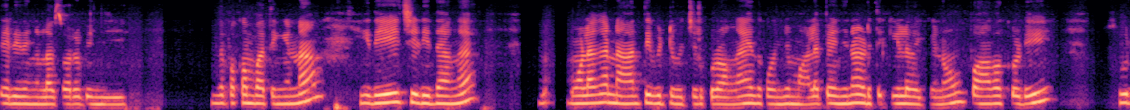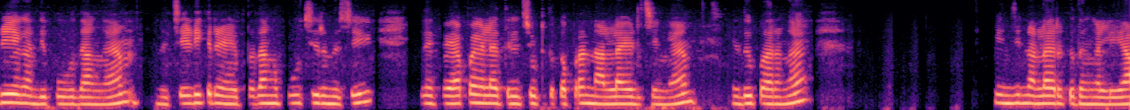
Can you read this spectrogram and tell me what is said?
தெரியுதுங்களா சொர பிஞ்சு இந்த பக்கம் பார்த்தீங்கன்னா இதே செடி தாங்க மிளகா நாற்றி விட்டு வச்சுருக்குறோங்க. இது கொஞ்சம் மழை பெஞ்சுனா எடுத்து கீழே வைக்கணும். பாவக்கொடி சூரியகாந்தி பூ தாங்க இந்த செடிக்கு இப்போ தாங்க பூச்சி இருந்துச்சு. இதுக்கு வேப்ப இலை தெளித்து விட்டதுக்கப்புறம் நல்லாயிடுச்சுங்க. இது பாருங்கள் பிஞ்சு நல்லா இருக்குதுங்க இல்லையா?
